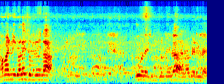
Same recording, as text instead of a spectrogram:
ஆமா இன்னைக்கு விலை சொல்றீங்களா? பூ விலை சொல்லி சொல்றீங்களா? அவங்க அப்படியே எடுக்கல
